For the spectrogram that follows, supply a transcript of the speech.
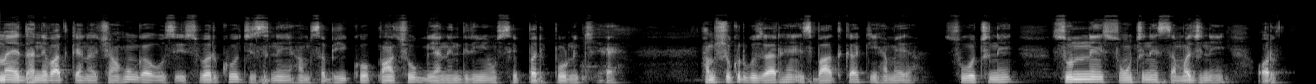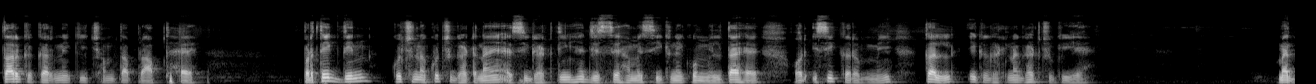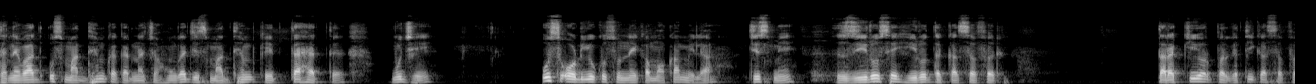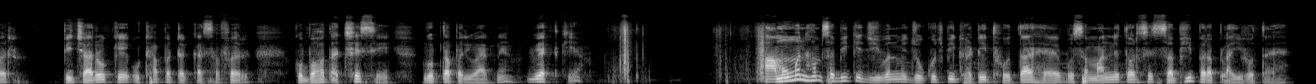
मैं धन्यवाद कहना चाहूँगा उस ईश्वर को जिसने हम सभी को पाँचों ज्ञानेंद्रियों से परिपूर्ण किया है। हम शुक्रगुजार हैं इस बात का कि हमें सोचने, सुनने, सोचने, समझने और तर्क करने की क्षमता प्राप्त है। प्रत्येक दिन कुछ न कुछ घटनाएँ ऐसी घटती हैं जिससे हमें सीखने को मिलता है और इसी क्रम में कल एक घटना घट चुकी है। मैं धन्यवाद उस माध्यम का करना चाहूँगा जिस माध्यम के तहत मुझे उस ऑडियो को सुनने का मौका मिला जिसमें ज़ीरो से हीरो तक का सफ़र, तरक्की और प्रगति का सफ़र, विचारों के उठा पटक का सफ़र को बहुत अच्छे से गुप्ता परिवार ने व्यक्त किया। आमूमन हम सभी के जीवन में जो कुछ भी घटित होता है, वो सामान्य तौर से सभी पर अप्लाई होता है।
